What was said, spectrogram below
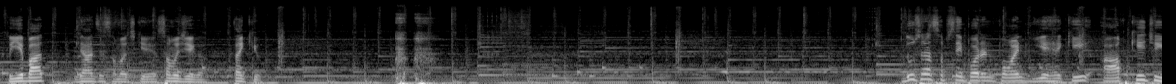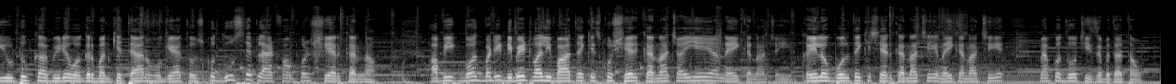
तो ये बात ध्यान से समझ के समझिएगा। थैंक यू दूसरा सबसे इंपॉर्टेंट पॉइंट ये है कि आपके जो यूट्यूब का वीडियो अगर बन के तैयार हो गया है तो उसको दूसरे प्लेटफॉर्म पर शेयर करना। अब एक बहुत बड़ी डिबेट वाली बात है कि इसको शेयर करना चाहिए या नहीं करना चाहिए। कई लोग बोलते हैं कि शेयर करना चाहिए, नहीं करना चाहिए। मैं आपको दो चीज़ें बताता हूँ।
